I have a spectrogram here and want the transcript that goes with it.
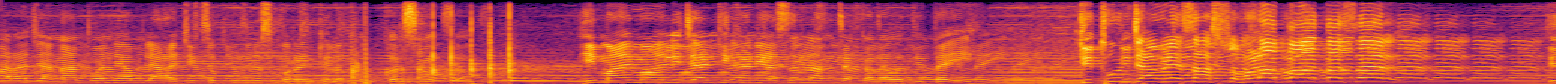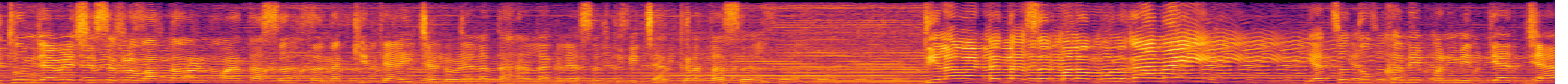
महाराज या नातवाने आपल्या आजीचं पुण्य स्मरण केलं. खरोखर सांगू का? ही माय माऊली ज्या ठिकाणी असेल ना आमच्या कलावती ताई तिथून ज्यावेळेस हा सोहळा पाहत असेल तिथून ज्यावेळेस हे सगळं वातावरण पाहत असेल तर नक्की त्या आईच्या डोळ्याला धारा लागल्या असेल ती विचार करत असेल तिला वाटत असेल मला मुलगा नाही. याचं दुःख नाही पण मी त्या ज्या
